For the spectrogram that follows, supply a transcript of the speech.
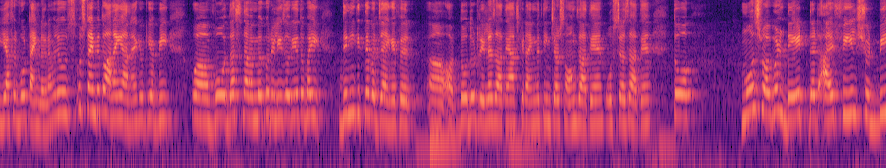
या फिर वो टाइम लग रहा है। मुझे उस उस टाइम पे तो आना ही आना है, क्योंकि अभी वो दस नवंबर को रिलीज़ हो रही है तो भाई दिन ही कितने बज जाएँगे फिर और दो दो ट्रेलर्स आते हैं आज के टाइम में, तीन, चार सॉन्ग्स आते हैं पोस्टर्स आते हैं। तो most probable date that I feel should be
